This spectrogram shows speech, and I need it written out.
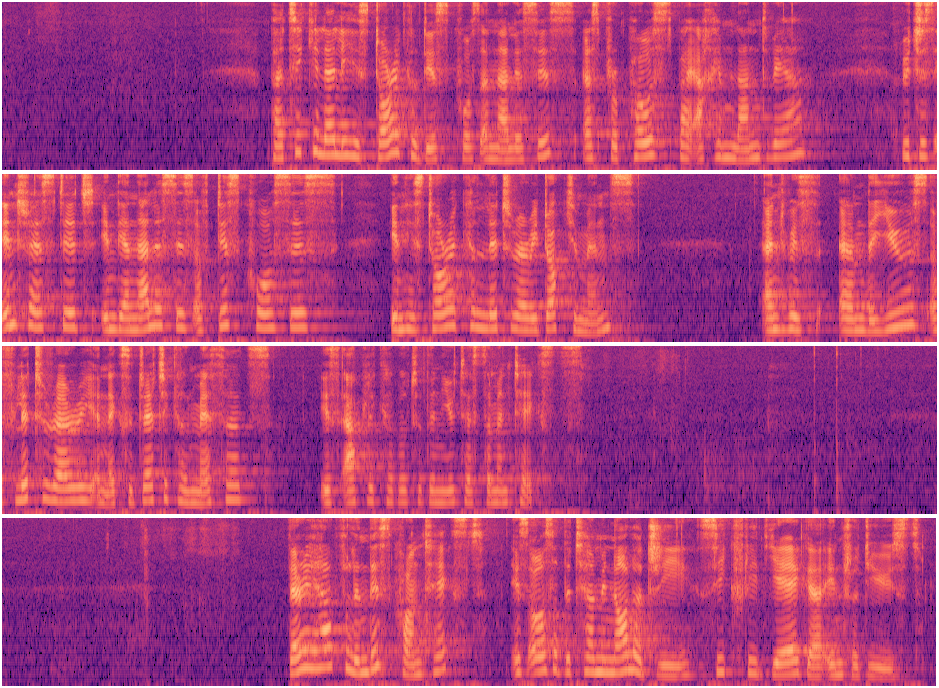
Particularly historical discourse analysis, as proposed by Achim Landwehr, which is interested in the analysis of discourses in historical literary documents and with um, the use of literary and exegetical methods is applicable to the New Testament texts. Very helpful in this context is also the terminology Siegfried Jäger introduced.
